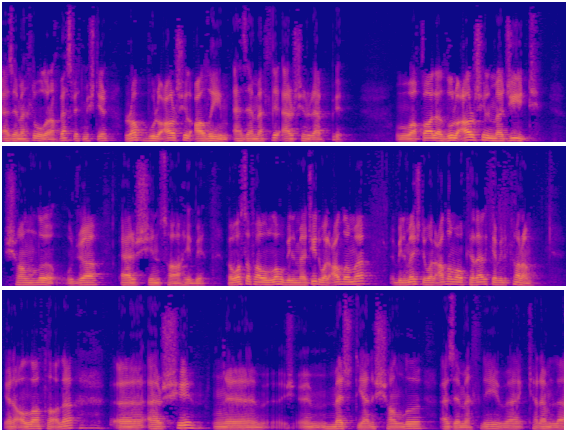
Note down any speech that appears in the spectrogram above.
əzəmətli olaraq vəsf etmişdir. Rabbul arşil azim, əzəmətli ərşin Rəbbi. Və qalə zul arşil məcid, şanlı, uca ərşin sahibi. Və vasafahullahu bil məcid vəl azama bil məcd vəl azama və kəzəlikə bil karam. Yəni Allah Teala ə, ərşi ə, məcd, yəni şanlı, əzəmətli və kərəmlə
